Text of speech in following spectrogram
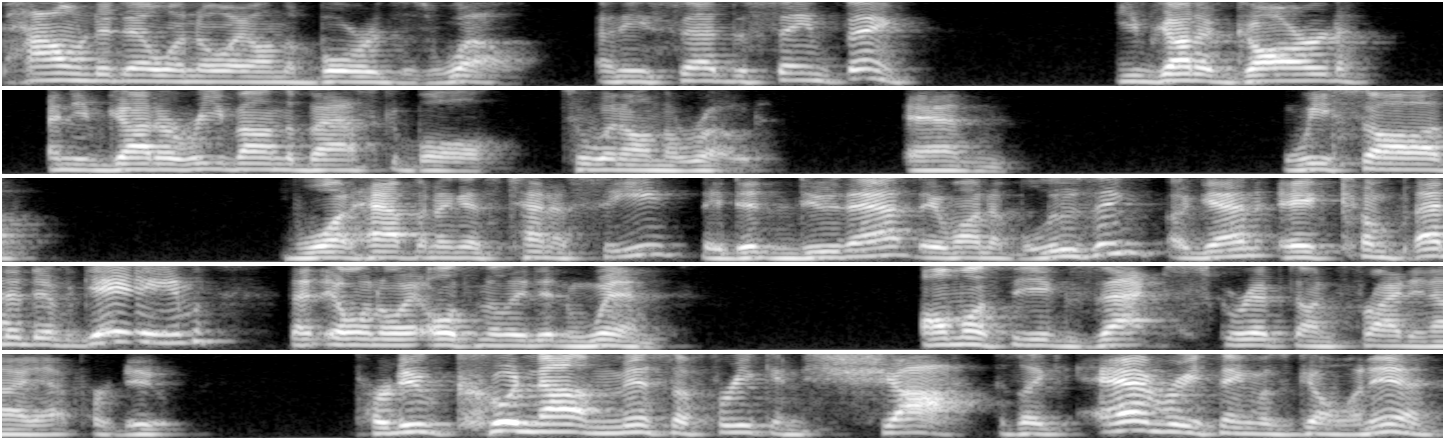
pounded Illinois on the boards as well. And he said the same thing. You've got to guard and you've got to rebound the basketball to win on the road. And we saw what happened against Tennessee. They didn't do that. They wound up losing. Again, a competitive game that Illinois ultimately didn't win. Almost the exact script on Friday night at Purdue. Purdue could not miss a freaking shot. It's like everything was going in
